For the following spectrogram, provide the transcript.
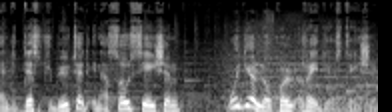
and distributed in association with your local radio station.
